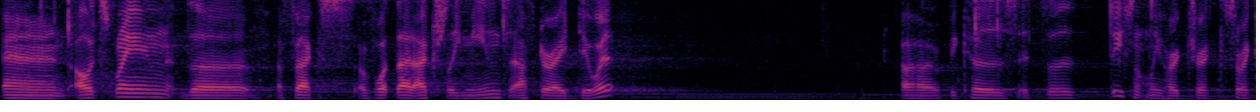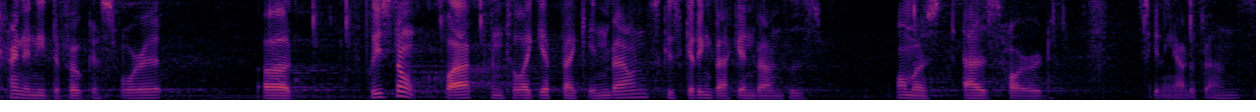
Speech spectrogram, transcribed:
And I'll explain the effects of what that actually means after I do it, uh, because it's a decently hard trick, so I kind of need to focus for it. Uh, Please don't clap until I get back inbounds, because getting back inbounds is almost as hard as getting out of bounds.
